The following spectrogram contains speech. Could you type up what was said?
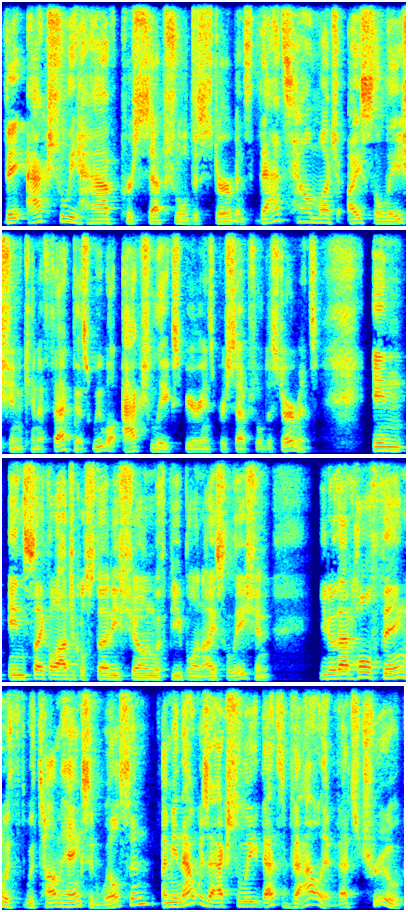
they actually have perceptual disturbance. That's how much isolation can affect us. We will actually experience perceptual disturbance. In, in psychological studies shown with people in isolation, you know that whole thing with with Tom Hanks and Wilson. I mean, that was actually that's valid. That's true.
